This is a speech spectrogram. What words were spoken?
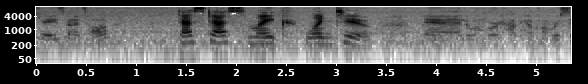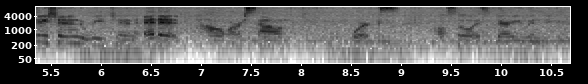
Okay, he's gonna talk. Test, test, mic, one, two. And when we're having a conversation, we can edit how our sound works. Also, it's very windy.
